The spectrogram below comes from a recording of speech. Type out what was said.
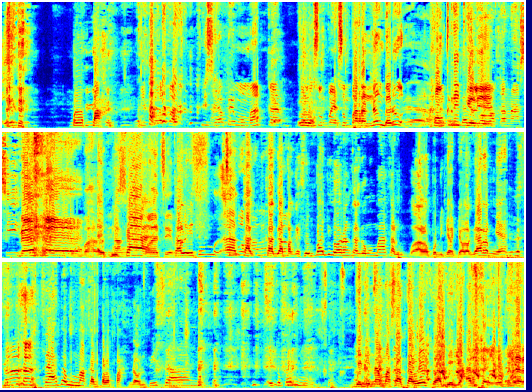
Ih, pelepah. Itu apa? Ini siapa yang mau makan? Kalau sumpah sumpah renang baru konkret Kan kali ya. Makan nasi. Nah, Sumpah, eh bisa. kalau itu ka- kagak pakai sumpah juga orang kagak mau makan. Walaupun dicocol garam ya. Siapa yang mau makan pelepah daun pisang? Itu kan jadi nama satelit lagi kan Iya bener.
